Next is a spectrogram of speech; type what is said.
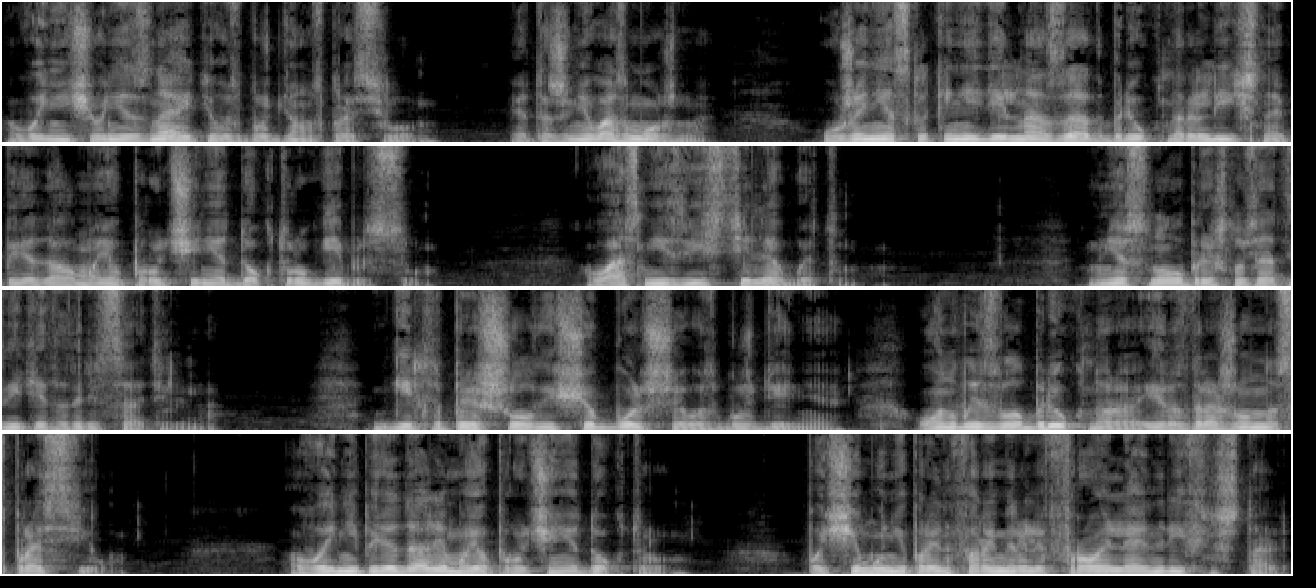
«Вы ничего не знаете?» — возбужденно спросил он. «Это же невозможно. Уже несколько недель назад Брюкнер лично передал мое поручение доктору Геббельсу. Вас не известили об этом?» Мне снова пришлось ответить отрицательно. Гитлер пришел в еще большее возбуждение. Он вызвал Брюкнера и раздраженно спросил. «Вы не передали мое поручение доктору?» Почему не проинформировали фройляйн Рифеншталь?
